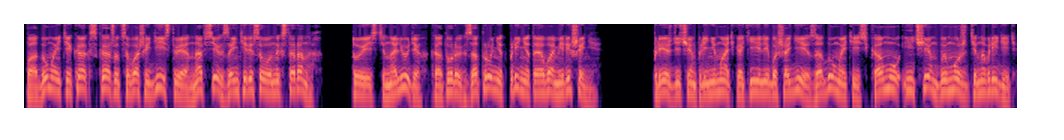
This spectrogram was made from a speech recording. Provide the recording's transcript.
Подумайте, как скажутся ваши действия на всех заинтересованных сторонах, то есть на людях, которых затронет принятое вами решение. Прежде чем принимать какие-либо шаги, задумайтесь, кому и чем вы можете навредить,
